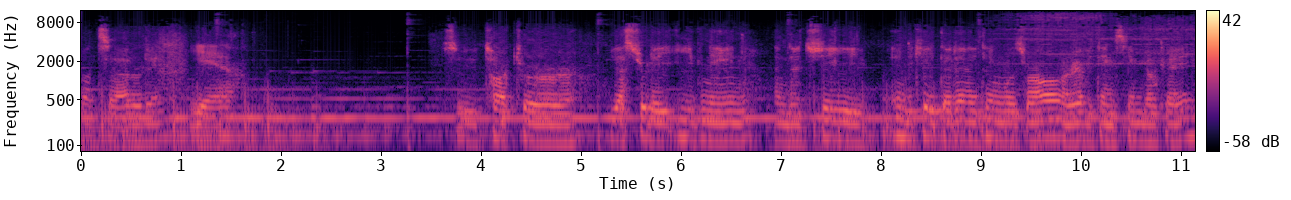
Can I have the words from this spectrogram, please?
On Saturday? Yeah. So you talked to her yesterday evening, and did she indicate that anything was wrong or everything seemed okay?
